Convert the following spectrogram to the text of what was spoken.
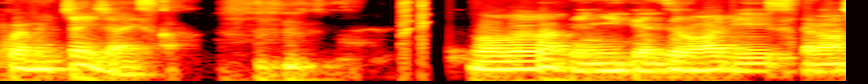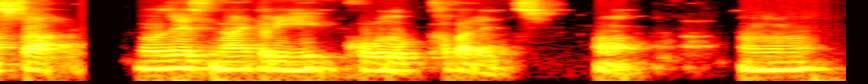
これめっちゃいいじゃないですか。ノード7.2.0がリリースされました。Node.js ナイトリーコードカバレッジ。うん。うん。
